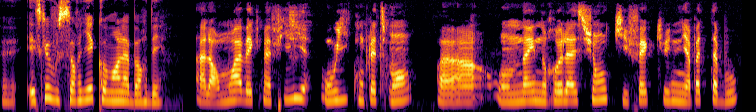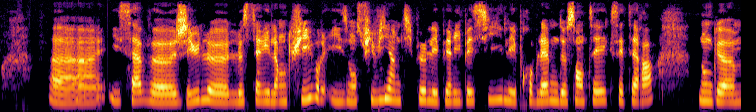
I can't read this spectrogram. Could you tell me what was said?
est-ce que vous sauriez comment l'aborder? Alors moi avec ma fille, oui complètement. on a une relation qui fait qu'il n'y a pas de tabou. Euh, ils savent, euh, j'ai eu le, le en cuivre, ils ont suivi un petit peu les péripéties, les problèmes de santé, etc. Donc euh,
